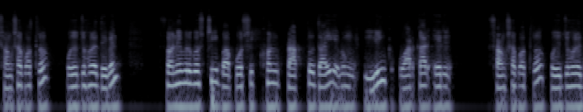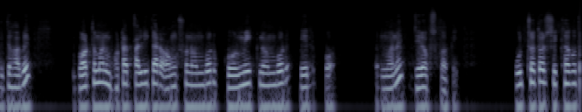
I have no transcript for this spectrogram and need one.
শংসাপত্র প্রযোজ্য হলে দেবেন। স্বনির্ভর গোষ্ঠী বা প্রশিক্ষণ প্রাপ্ত দায়ী এবং লিঙ্ক ওয়ার্কার এর শংসাপত্র প্রযোজ্য হলে দিতে হবে। বর্তমান ভোটার তালিকার অংশ নম্বর, কর্মিক নম্বর এর মানে জেরক্স কপি। উচ্চতর শিক্ষাগত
